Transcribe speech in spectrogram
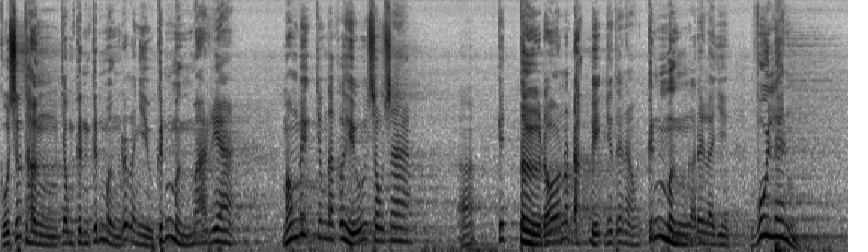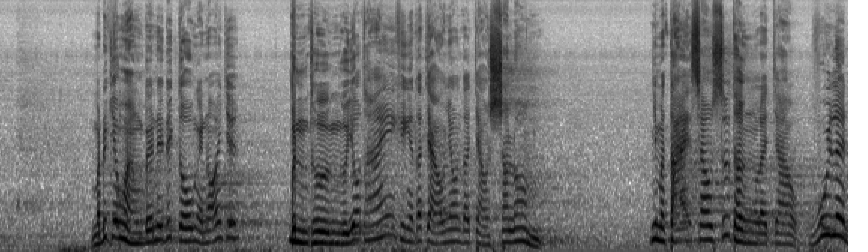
của sứ thần trong kinh kính mừng rất là nhiều. Kính mừng Maria mà không biết chúng ta có hiểu sâu xa à, cái từ đó nó đặc biệt như thế nào? Kính mừng ở đây là gì? Vui lên. Mà Đức Giáo Hoàng Benedicto ngài nói chứ bình thường người Do Thái khi người ta chào nhau người ta chào Shalom. Nhưng mà tại sao sứ thần lại chào vui lên?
